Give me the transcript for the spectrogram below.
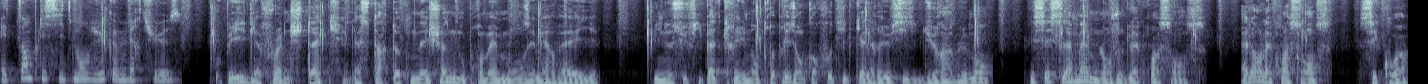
est implicitement vue comme vertueuse. Au pays de la French Tech, la Startup Nation nous promet monts et merveilles. Il ne suffit pas de créer une entreprise, encore faut-il qu'elle réussisse durablement. Et c'est cela même l'enjeu de la croissance. Alors la croissance, c'est quoi?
